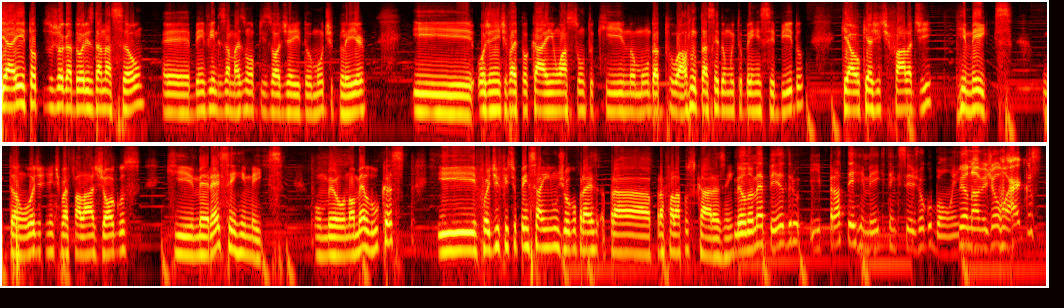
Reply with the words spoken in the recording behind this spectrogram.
E aí, todos os jogadores da nação, é, bem-vindos a mais um episódio aí do multiplayer. E hoje a gente vai tocar em um assunto que no mundo atual não está sendo muito bem recebido, que é o que a gente fala de remakes. Então hoje a gente vai falar jogos que merecem remakes. O meu nome é Lucas e foi difícil pensar em um jogo pra, pra, pra falar pros caras, hein? Meu nome é Pedro e pra ter remake tem que ser jogo bom, hein? Meu nome é João Marcos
